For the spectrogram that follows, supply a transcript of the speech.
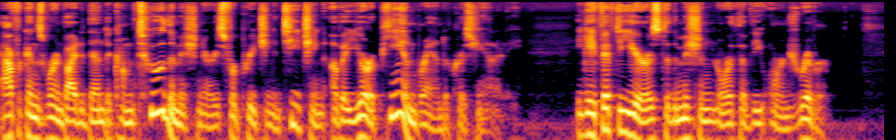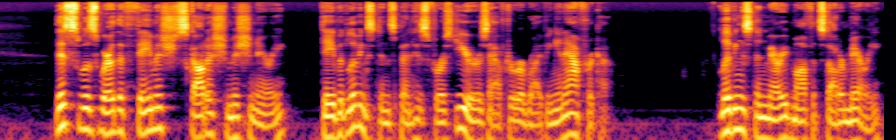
Africans were invited then to come to the missionaries for preaching and teaching of a European brand of Christianity. He gave 50 years to the mission north of the Orange River. This was where the famous Scottish missionary David Livingstone spent his first years after arriving in Africa. Livingstone married Moffat's daughter Mary,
